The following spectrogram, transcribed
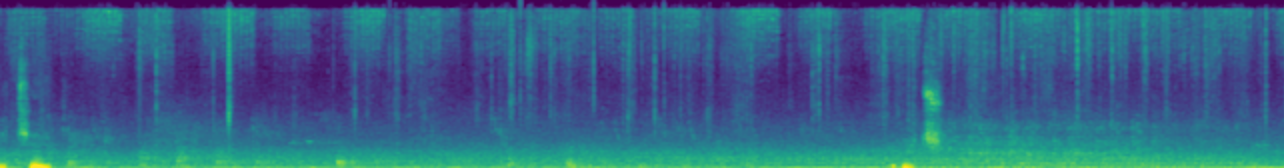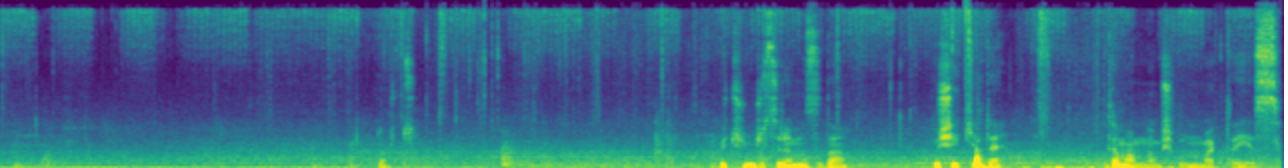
İki. Üç Üçüncü sıramızı da bu şekilde tamamlamış bulunmaktayız.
